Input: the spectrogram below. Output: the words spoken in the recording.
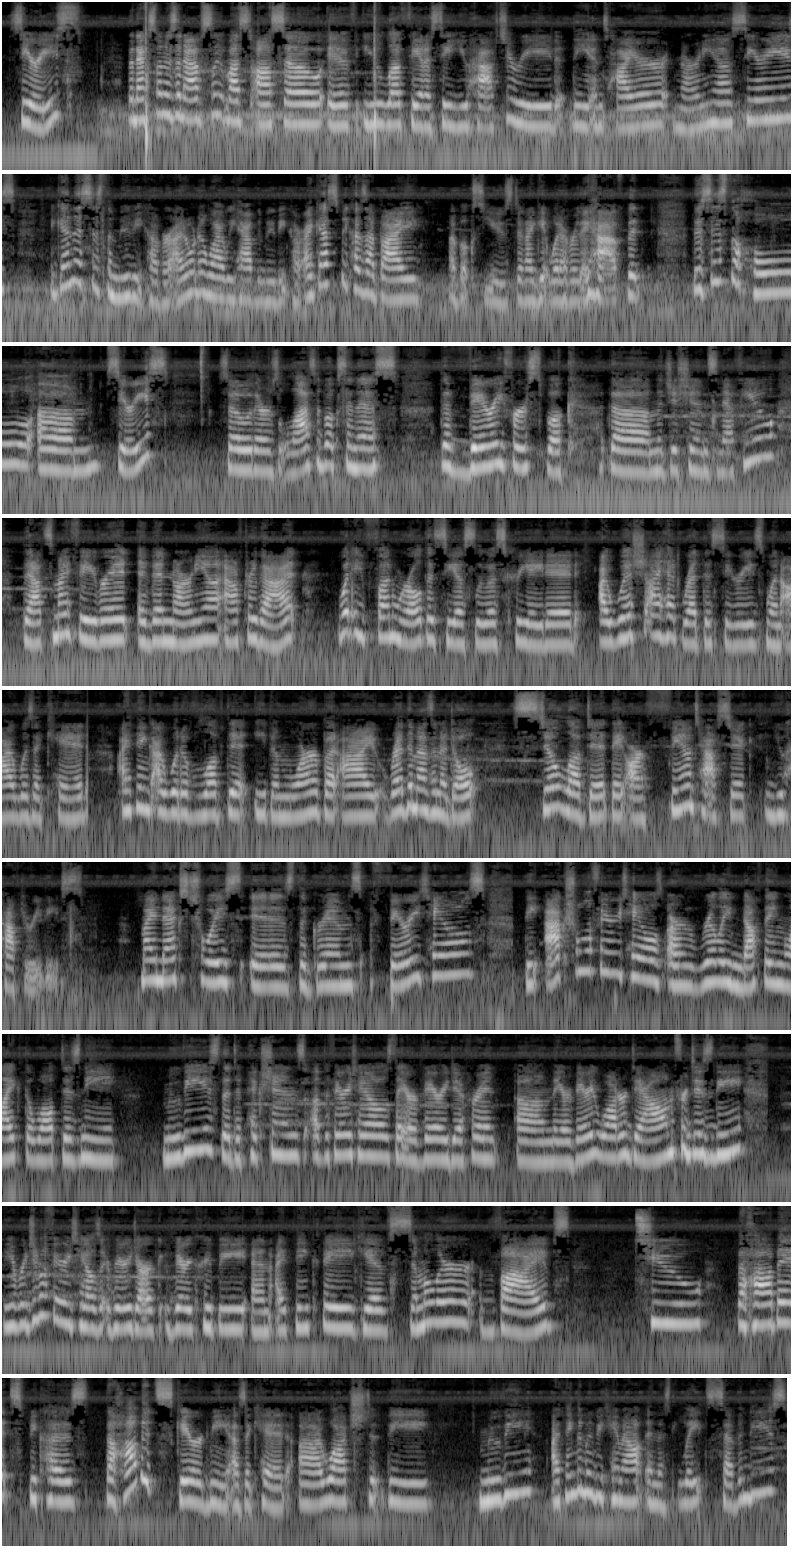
series. The next one is an absolute must also. If you love fantasy, you have to read the entire Narnia series. Again, this is the movie cover. I don't know why we have the movie cover. I guess because I buy my books used and I get whatever they have. But this is the whole um, series. So there's lots of books in this. The very first book, The Magician's Nephew, that's my favorite. And then Narnia after that. What a fun world that C.S. Lewis created. I wish I had read this series when I was a kid. I think I would have loved it even more, but I read them as an adult, still loved it. They are fantastic. You have to read these. My next choice is the Grimm's Fairy Tales. The actual fairy tales are really nothing like the Walt Disney movies, the depictions of the fairy tales, they are very different. Um, they are very watered down for Disney. The original fairy tales are very dark, very creepy, and I think they give similar vibes to The Hobbits because The Hobbit scared me as a kid. Uh, I watched the movie. I think the movie came out in the late 70s.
